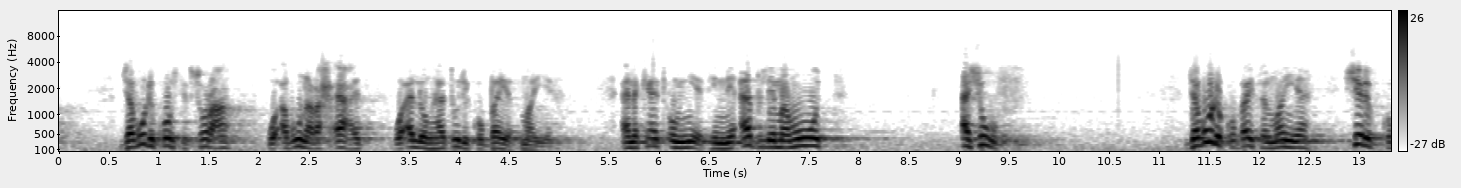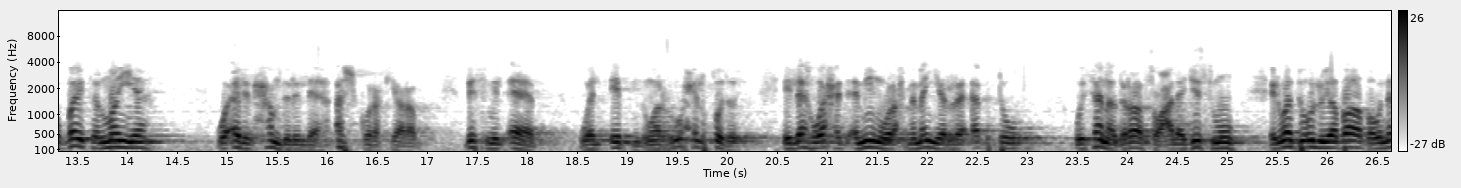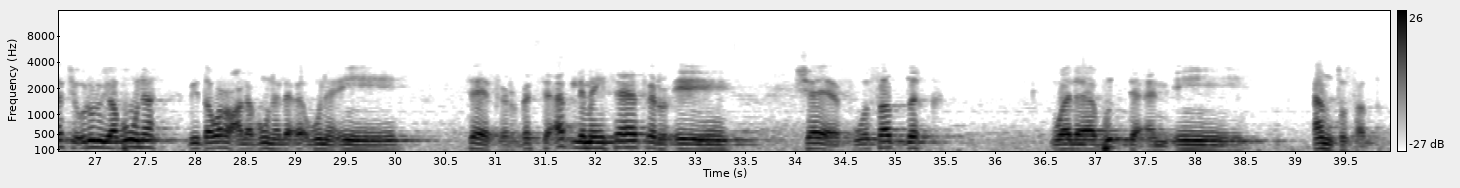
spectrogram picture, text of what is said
جابوا لي كرسي بسرعة وأبونا راح قاعد وقال لهم هاتوا لي كوباية مية. أنا كانت أمنيتي إني قبل ما أموت أشوف. جابوا له كوباية المية شرب كوباية المية وقال الحمد لله أشكرك يا رب. باسم الآب والابن والروح القدس إله واحد أمين وراح مميل رقبته وسند راسه على جسمه. الواد بيقول له يا بابا والناس يقولوا له يا أبونا بيدوروا على أبونا لا أبونا إيه؟ سافر. بس قبل ما يسافر إيه؟ شاف وصدق. ولا بد أن إيه؟ أن تصدق.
